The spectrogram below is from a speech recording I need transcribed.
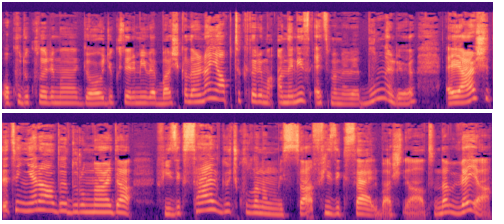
okuduklarımı, gördüklerimi ve başkalarına yaptıklarımı analiz etmeme ve bunları eğer şiddetin yer aldığı durumlarda fiziksel güç kullanılmışsa fiziksel başlığı altında veya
